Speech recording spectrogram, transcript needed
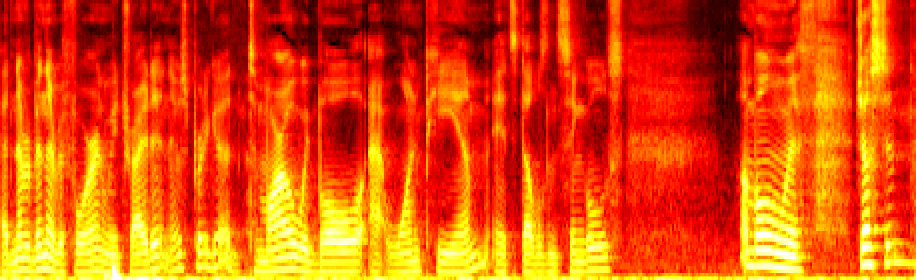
Had never been there before, and we tried it, and it was pretty good. Tomorrow we bowl at 1 p.m. It's doubles and singles. I'm bowling with Justin,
